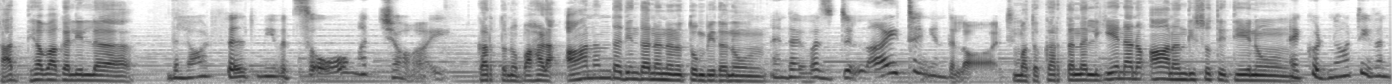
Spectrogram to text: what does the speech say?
ಸಾಧ್ಯವಾಗಲಿಲ್ಲ. The Lord filled me with so much joy, ಕರ್ತನು ಬಹಳ ಆನಂದದಿಂದ ನನ್ನನ್ನು ತುಂಬಿದನು. And I was delighting in the Lord. ಮತ್ತು ಕರ್ತನಲ್ಲಿಯೇ ನಾನು ಆನಂದಿಸುತ್ತಿದ್ದೇನು. I could not even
